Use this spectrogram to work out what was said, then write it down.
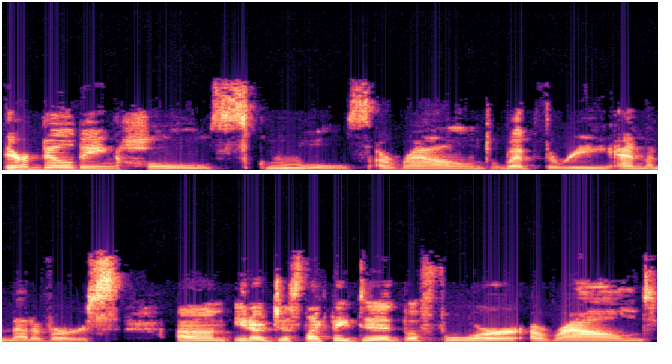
they're building whole schools around web3 and the metaverse um, you know, just like they did before around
